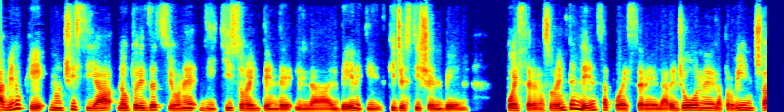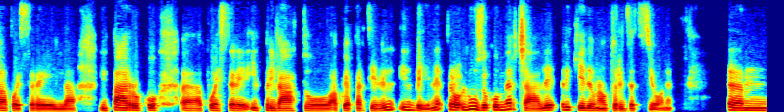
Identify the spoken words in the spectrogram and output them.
a meno che non ci sia l'autorizzazione di chi sovraintende il, il bene, chi, chi gestisce il bene può essere la sovrintendenza, può essere la regione, la provincia, può essere il, il parroco, eh, può essere il privato a cui appartiene il, il bene, però l'uso commerciale richiede un'autorizzazione. Um,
